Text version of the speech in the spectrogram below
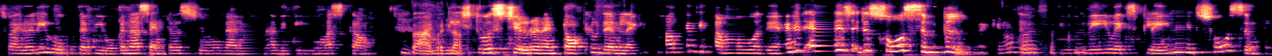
so I really hope that we open our centers soon and Aditi, you must come. I would teach those to. children and talk to them like how can they come over there? And it, it is it is so simple, like you know, the, course, you, the way you explain, it's so simple.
